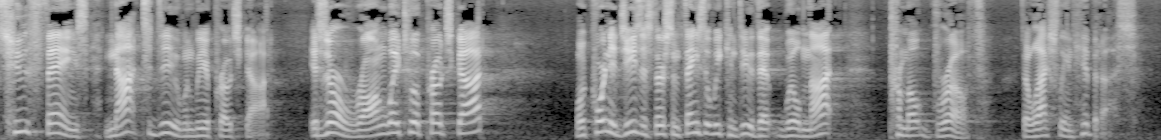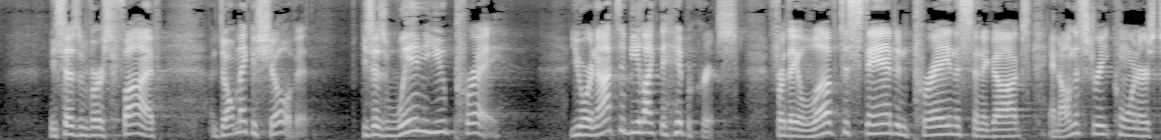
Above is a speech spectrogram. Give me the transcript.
two things not to do when we approach God. Is there a wrong way to approach God? Well, according to Jesus, there's some things that we can do that will not promote growth, that will actually inhibit us. He says in verse 5 don't make a show of it. He says, When you pray, you are not to be like the hypocrites, for they love to stand and pray in the synagogues and on the street corners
